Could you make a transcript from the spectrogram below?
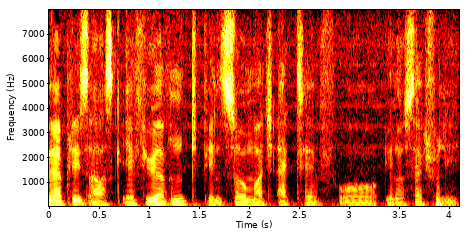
may I please ask if you haven't been so much active or you know sexually?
